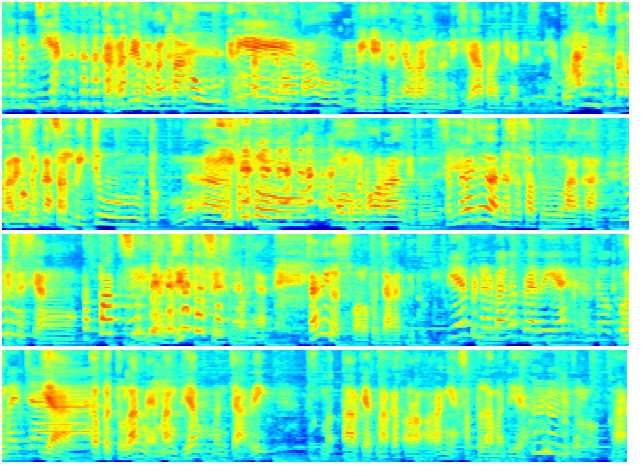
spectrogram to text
karena- kebencian. karena dia memang tahu gitu Iya, karena iya, dia iya. mau tahu behaviornya orang Indonesia apalagi netizennya itu Paling suka untuk paling suka membenci. terpicu untuk eh, sebel ngomongin orang gitu sebenarnya itu ada sesuatu langkah Mm. bisnis yang tepat sih yang jitu sih sebenarnya serius walaupun cara begitu dia bener banget berarti ya untuk Un- membaca. ya kebetulan memang dia mencari target market orang-orang yang sebel sama dia gitu loh nah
